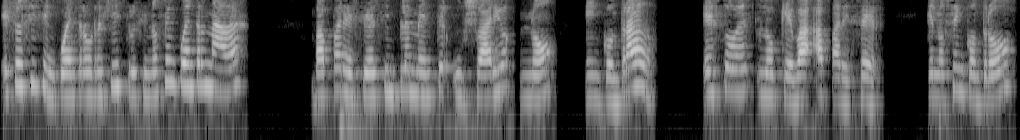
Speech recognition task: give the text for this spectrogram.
Eso sí se encuentra un registro. Si no se encuentra nada, va a aparecer simplemente usuario no encontrado. Eso es lo que va a aparecer, que no se encontró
